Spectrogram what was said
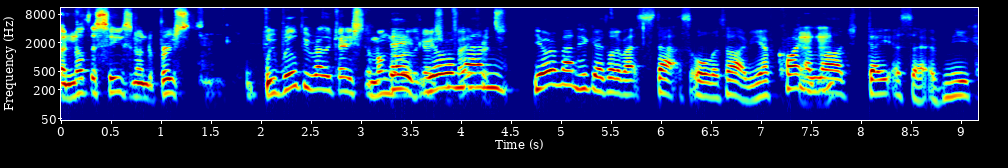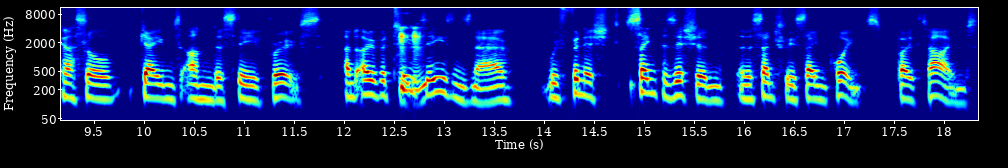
another season under Bruce, we will be relegation among Dave, the relegation favourites. You're a man who goes on about stats all the time. You have quite mm-hmm. a large data set of Newcastle games under Steve Bruce. And over 2 mm-hmm. seasons now, we've finished same position and essentially same points both times.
